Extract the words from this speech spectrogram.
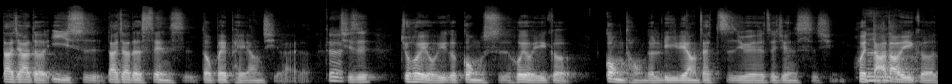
大家的意识、大家的 sense 都被培养起来了，对，其实就会有一个共识，会有一个共同的力量在制约这件事情，会达到一个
